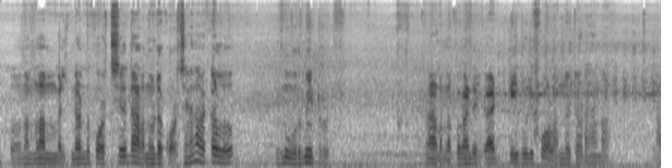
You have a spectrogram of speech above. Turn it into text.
അപ്പോൾ നമ്മൾ അമ്പലത്തിന്റെ അവിടെ കുറച്ച് നടന്നുണ്ട് കുറച്ചേ നടക്കുള്ളൂ. നൂറ് മീറ്റർ നടന്നപ്പോൾ കണ്ടില്ല? അടിപൊളി കുളം തൊട്ട് അവിടെ കണ്ടോ? ആ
